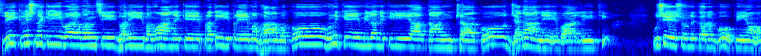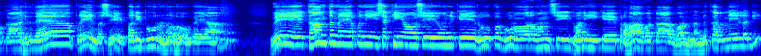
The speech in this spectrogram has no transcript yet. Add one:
श्री कृष्ण की वह वंशी ध्वनि भगवान के प्रति प्रेम भाव को, उनके मिलन की आकांक्षा को जगाने वाली थी। उसे सुनकर गोपियों का हृदय प्रेम से परिपूर्ण हो गया। वे एकांत में अपनी सखियों से उनके रूप गुण और वंशी ध्वनि के प्रभाव का वर्णन करने लगी।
